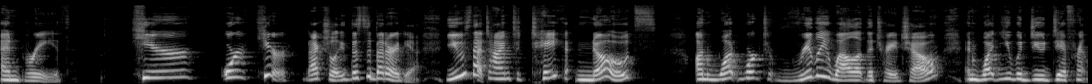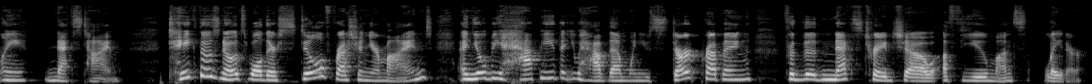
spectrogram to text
and breathe. Here or here, actually, this is a better idea. Use that time to take notes on what worked really well at the trade show and what you would do differently next time. Take those notes while they're still fresh in your mind, and you'll be happy that you have them when you start prepping for the next trade show a few months later.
